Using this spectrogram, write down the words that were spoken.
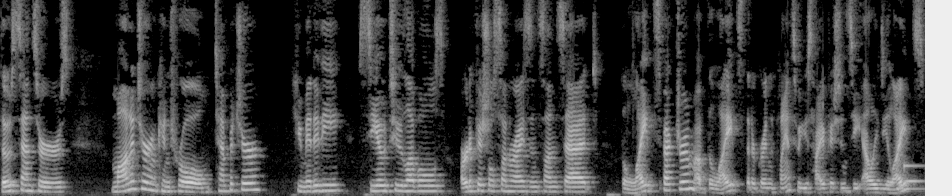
Those sensors monitor and control temperature, humidity, CO2 levels, artificial sunrise and sunset, the light spectrum of the lights that are growing the plants. We use high efficiency LED lights,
